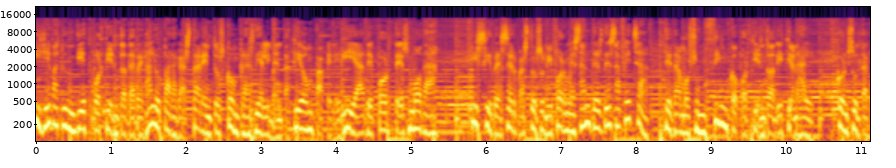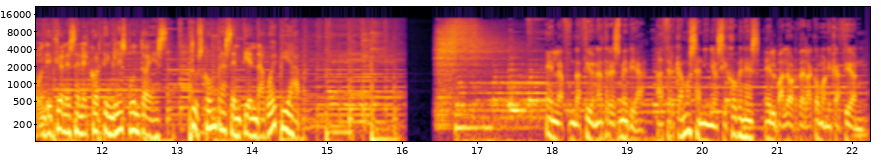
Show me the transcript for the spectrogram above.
y llévate un 10% de regalo para gastar en tus compras de alimentación, papelería, deportes, moda. Y si reservas tus uniformes antes de esa fecha, te damos un 5% adicional. Consulta condiciones en elcorteingles.es. Tus compras en tienda web y app. En la Fundación A3 Media acercamos a niños y jóvenes el valor de la comunicación,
